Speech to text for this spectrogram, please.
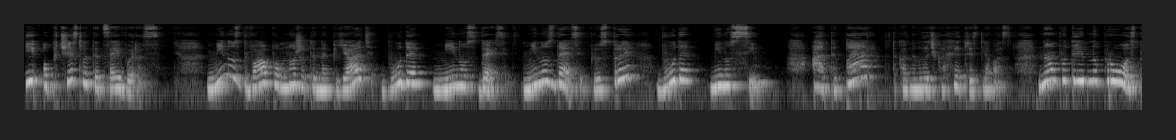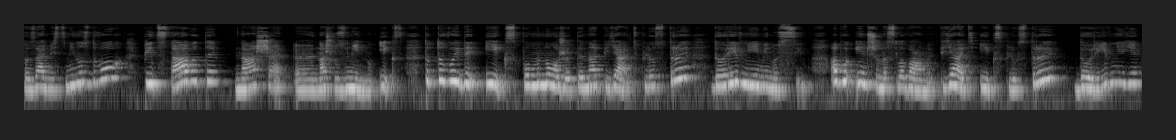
і обчислити цей вираз. Мінус 2 помножити на 5 буде мінус 10. Мінус 10 плюс 3 буде мінус 7. А тепер, це така невеличка хитрість для вас, нам потрібно просто замість мінус 2 підставити наше, е, нашу змінну х. Тобто вийде х помножити на 5 плюс 3 дорівнює мінус 7. Або іншими словами, 5х плюс 3 дорівнює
